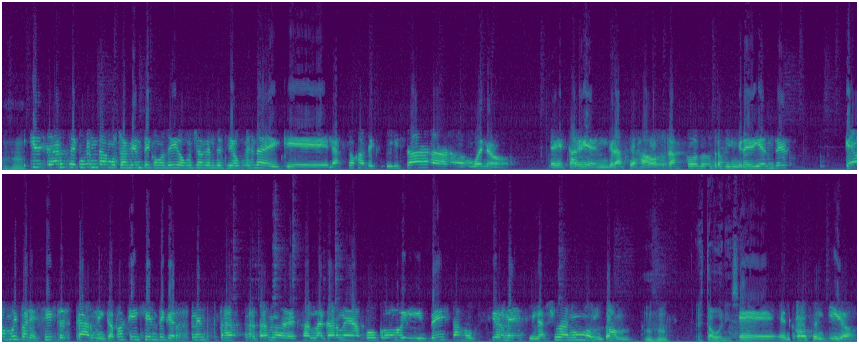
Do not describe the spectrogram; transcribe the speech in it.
Y de darse cuenta, mucha gente, como te digo, mucha gente se dio cuenta de que la soja texturizada, bueno, eh, está bien, gracias a otras cosas, otros ingredientes, queda muy parecido a la carne. Y capaz que hay gente que realmente está tratando de dejar la carne de a poco y ve estas opciones y le ayudan un montón. Está buenísimo. Eh, en todo sentido.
